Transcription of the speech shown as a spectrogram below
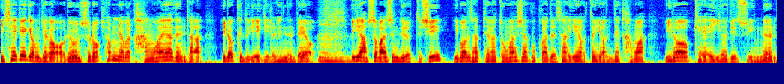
이 세계 경제가 어려울수록 협력을 강화해야 된다 이렇게도 얘기를 했는데요. 음, 이게 앞서 말씀드렸듯이 이번 사태가 동아시아 국가들 사이에 어떤 연대 강화 이렇게 이어질 수 있는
